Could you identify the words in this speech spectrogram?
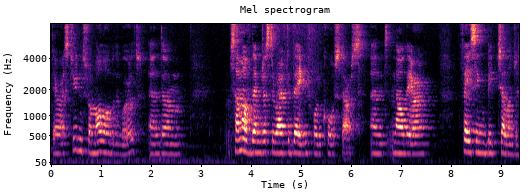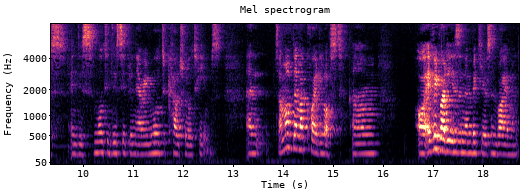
there are students from all over the world, and um, some of them just arrived the day before the course starts, and now they are facing big challenges in these multidisciplinary, multicultural teams. And some of them are quite lost, um, or everybody is in an ambiguous environment.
